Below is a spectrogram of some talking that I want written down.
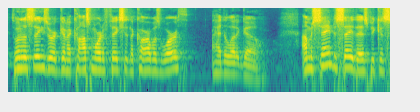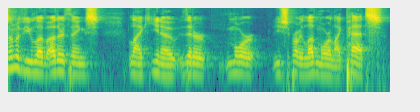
It's one of those things where it's going to cost more to fix it than the car was worth. I had to let it go. I'm ashamed to say this because some of you love other things like, you know, that are more, you should probably love more like pets.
